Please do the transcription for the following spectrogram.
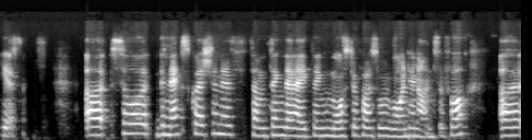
Yes. Uh, so the next question is something that I think most of us would want an answer for. Uh,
